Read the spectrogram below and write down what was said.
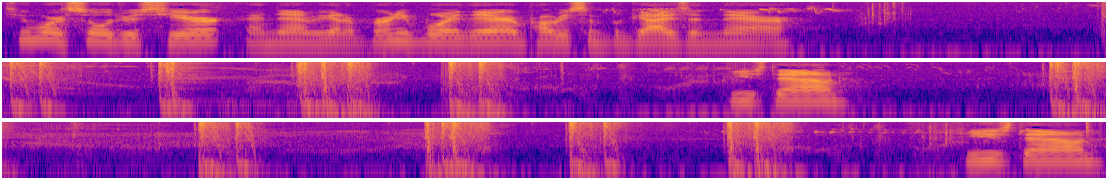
Two more soldiers here, and then we got a Bernie boy there, and probably some guys in there. He's down. He's down.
